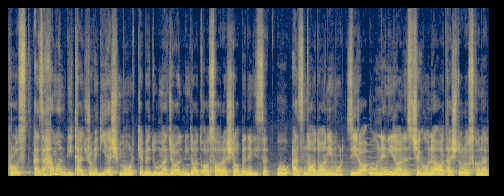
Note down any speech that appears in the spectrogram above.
پروست از همان بی تجربگیش مرد که به دو مجال می‌داد آثارش را بنویسد. او از نادانی مرد زیرا او نمی‌دانست چگونه آتش درست کند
